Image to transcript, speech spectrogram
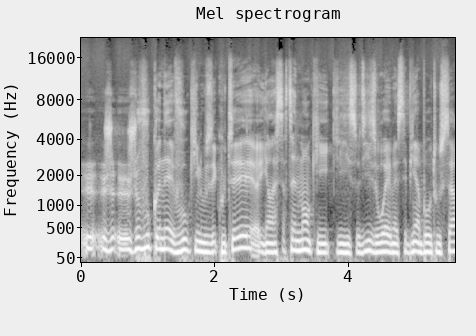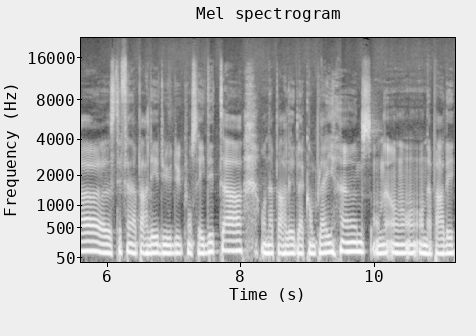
je, vous connais, vous qui nous écoutez, il y en a certainement qui, se disent ouais mais c'est bien beau tout ça, euh, Stéphane a parlé du, Conseil d'État, on a parlé de la compliance, on, a parlé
